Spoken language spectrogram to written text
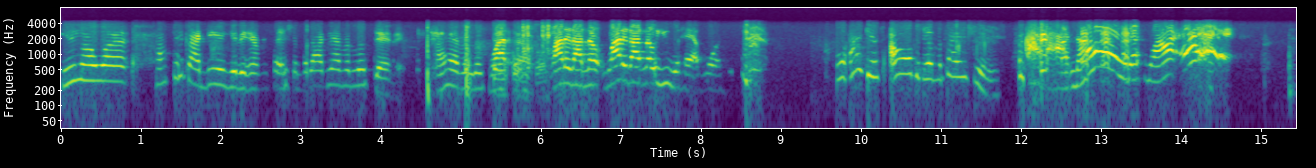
You know what? I think I did get an invitation, but I never looked at it. I haven't looked Why, at that one. why did I know? Why did I know you would have one? Well, I guess all the invitations. I know. That's why I asked.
